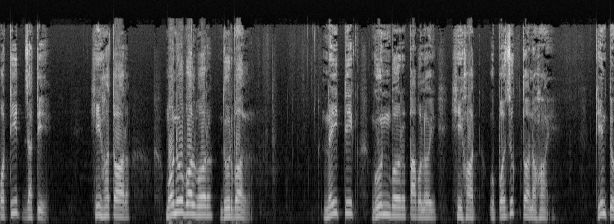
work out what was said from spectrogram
পতীত জাতি সিহঁতৰ মনোবলবোৰ দুৰ্বল। নৈতিক গুণবোৰ পাবলৈ সিহঁত উপযুক্ত নহয়। কিন্তু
